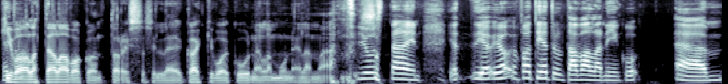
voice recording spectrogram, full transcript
Kiva ja to- olla täällä avokonttorissa, silleen kaikki voi kuunnella mun elämää. Just näin. Ja, ja jopa tietyllä tavalla niin kuin, äm,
